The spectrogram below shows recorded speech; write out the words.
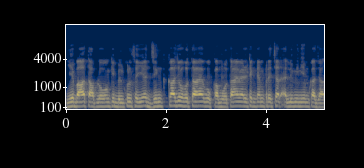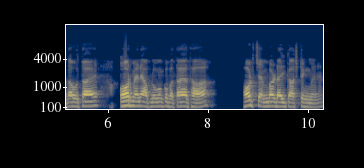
ये बात आप लोगों की बिल्कुल सही है। जिंक का जो होता है, वो कम होता है मेल्टिंग टेम्परेचर एल्यूमिनियम का ज़्यादा होता है। और मैंने आप लोगों को बताया था हॉट चैम्बर डाई कास्टिंग में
